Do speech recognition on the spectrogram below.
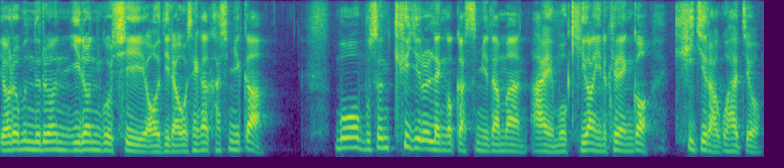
여러분들은 이런 곳이 어디라고 생각하십니까? 뭐 무슨 퀴즈를 낸 것 같습니다만 아예 뭐 기왕 이렇게 된 거 퀴즈라고 하죠.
